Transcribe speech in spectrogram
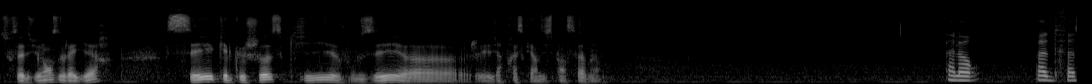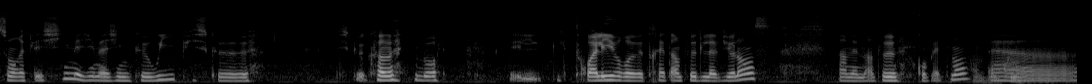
sur cette violence de la guerre, c'est quelque chose qui vous est, euh, j'allais dire, presque indispensable? Alors, pas de façon réfléchie, mais j'imagine que oui, puisque, puisque quand même, bon, les trois livres traitent un peu de la violence même un peu complètement. Euh,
